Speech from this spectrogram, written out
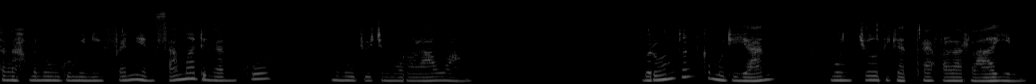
tengah menunggu minivan yang sama denganku menuju Cemoro Lawang. Beruntun kemudian muncul tiga traveler lain.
